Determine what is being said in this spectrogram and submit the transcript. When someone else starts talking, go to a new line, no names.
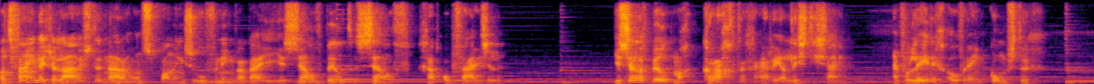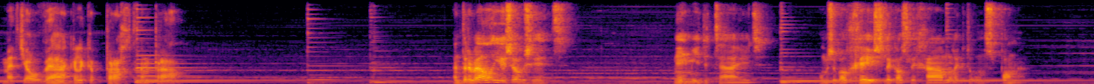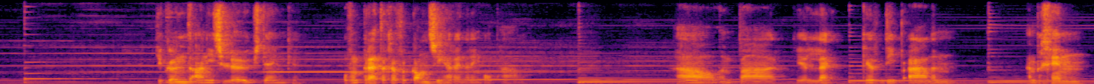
Wat fijn dat je luistert naar een ontspanningsoefening waarbij je je zelfbeeld zelf gaat opvijzelen. Je zelfbeeld mag krachtig en realistisch zijn en volledig overeenkomstig met jouw werkelijke pracht en praal. En terwijl je zo zit, neem je de tijd om zowel geestelijk als lichamelijk te ontspannen. Je kunt aan iets leuks denken of een prettige vakantieherinnering ophalen. Haal een paar keer lekker diep adem en begin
